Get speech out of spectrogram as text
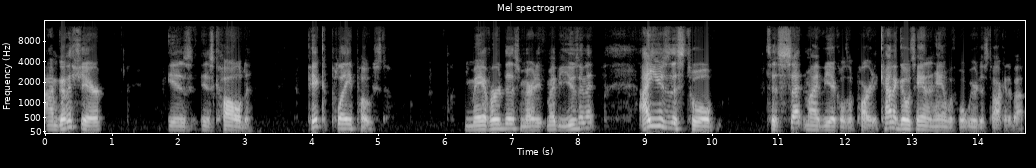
I am going to share, is is called Pick Play Post. You may have heard this, might might be using it. I use this tool to set my vehicles apart. It kind of goes hand in hand with what we were just talking about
